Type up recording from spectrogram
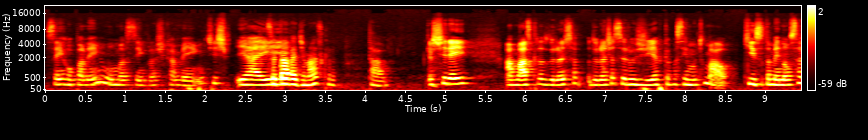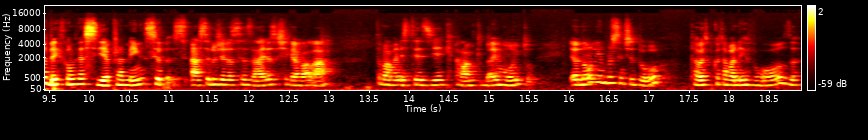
sem roupa nenhuma, assim, praticamente. E aí... Você tava de máscara? Tava. Eu tirei a máscara durante a, durante a cirurgia porque eu passei muito mal. Que isso eu também não sabia o que acontecia. Pra mim, a cirurgia da cesárea, você chegava lá, tomava anestesia, que falavam que dói muito. Eu não lembro de sentir dor, talvez porque eu tava nervosa.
